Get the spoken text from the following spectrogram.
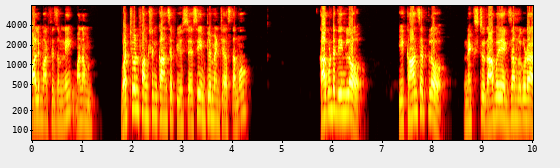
polymorphism ని మనం వర్చువల్ ఫంక్షన్ కాన్సెప్ట్ యూస్ చేసి ఇంప్లిమెంట్ చేస్తాము. కాకుంటే దీనిలో ఈ కాన్సెప్ట్లో నెక్స్ట్ రాబోయే ఎగ్జామ్లు కూడా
